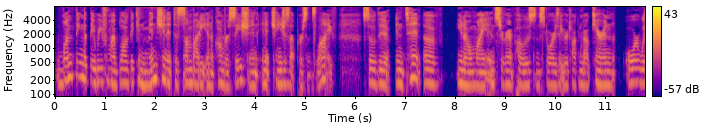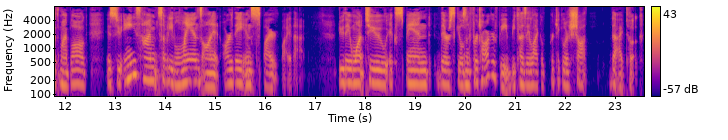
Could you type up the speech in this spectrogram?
one thing that they read from my blog, they can mention it to somebody in a conversation and it changes that person's life. So the intent of, you know, my Instagram posts and stories that you were talking about, Karen, or with my blog is to anytime somebody lands on it, are they inspired by that? Do they want to expand their skills in photography because they like a particular shot that I took?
